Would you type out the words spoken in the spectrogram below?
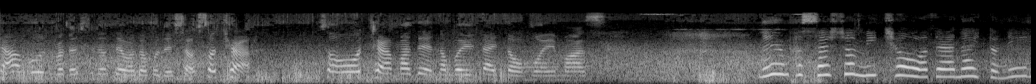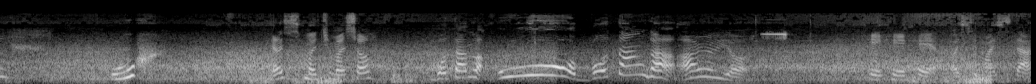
多分私の手はどこでしょう？そちらそちらまで登りたいと思います。ねえ最初道を渡らないとね。およし待ちましょう。ボタンはおおボタンがあるよ。へへへ押しました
